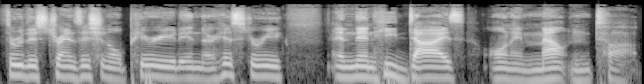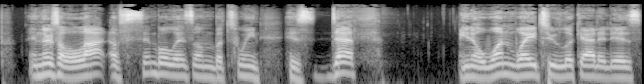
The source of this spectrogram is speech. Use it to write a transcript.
through this transitional period in their history. And then he dies on a mountaintop. And there's a lot of symbolism between his death. You know, one way to look at it is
